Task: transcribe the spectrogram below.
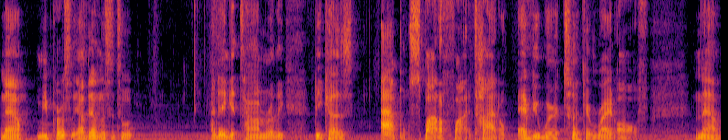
Now, me personally, I didn't listen to it. I didn't get time really because Apple, Spotify, Tidal, everywhere took it right off. Now,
